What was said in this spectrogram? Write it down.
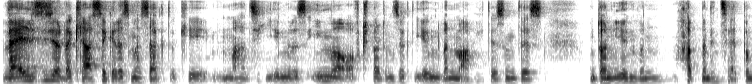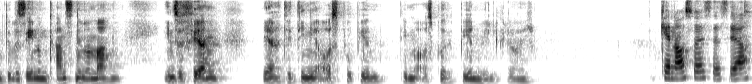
weil es ist ja der Klassiker, dass man sagt, okay, man hat sich irgendwas immer aufgespart und sagt, irgendwann mache ich das und das. Und dann irgendwann hat man den Zeitpunkt übersehen und kann es nicht mehr machen. Insofern, ja, die Dinge ausprobieren, die man ausprobieren will, glaube ich. Genau so ist es, ja.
